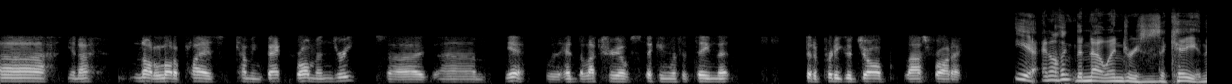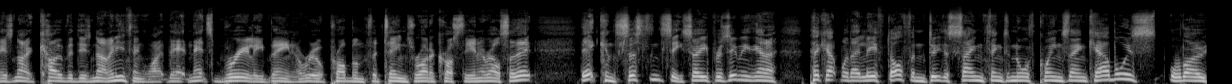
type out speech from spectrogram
uh, you know, not a lot of players coming back from injury. So um, yeah, had the luxury of sticking with a team that did a pretty good job last Friday. Yeah, and I think the no injuries is the key, and there's no COVID, there's no anything like that, and that's really been a real problem for teams right across the NRL. So that that consistency. So you're presuming you're going to pick up where they left off and do the same thing to North Queensland Cowboys, although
